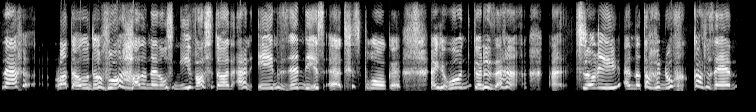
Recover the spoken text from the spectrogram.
naar wat we ervoor hadden en ons niet vasthouden aan één zin die is uitgesproken. En gewoon kunnen zeggen, eh, sorry, en dat dat genoeg kan zijn.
